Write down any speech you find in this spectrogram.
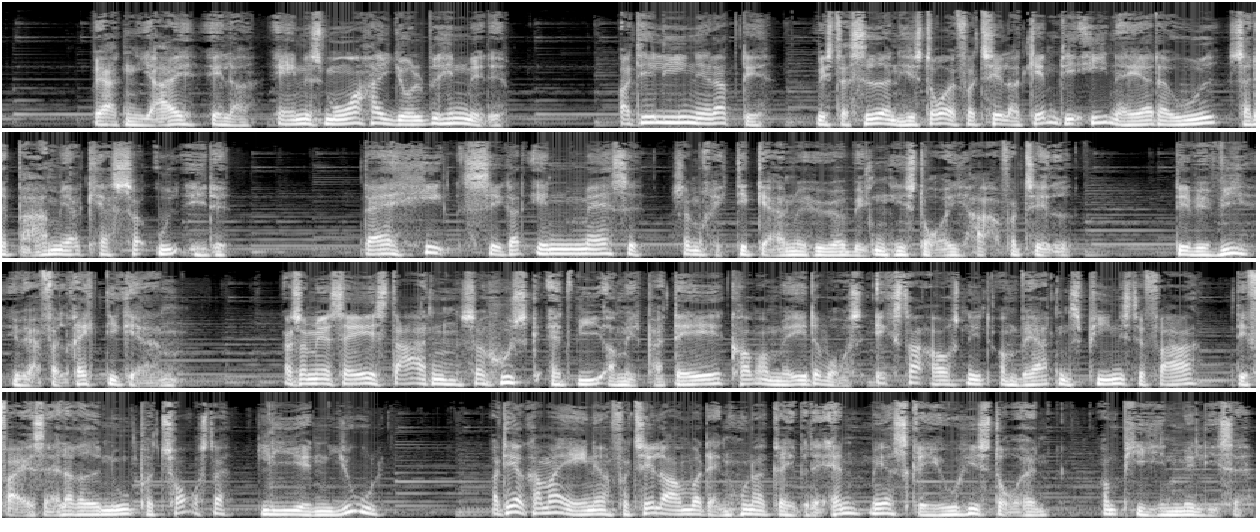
Hverken jeg eller Anes mor har hjulpet hende med det. Og det er lige netop det. Hvis der sidder en historiefortæller gemt i en af jer derude, så er det bare med at kaste sig ud i det. Der er helt sikkert en masse, som rigtig gerne vil høre, hvilken historie I har at fortælle. Det vil vi i hvert fald rigtig gerne. Og som jeg sagde i starten, så husk, at vi om et par dage kommer med et af vores ekstra afsnit om verdens pinligste far. Det er faktisk allerede nu på torsdag, lige inden jul. Og der kommer Ane og fortæller om, hvordan hun har grebet det an med at skrive historien om pigen Melissa.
